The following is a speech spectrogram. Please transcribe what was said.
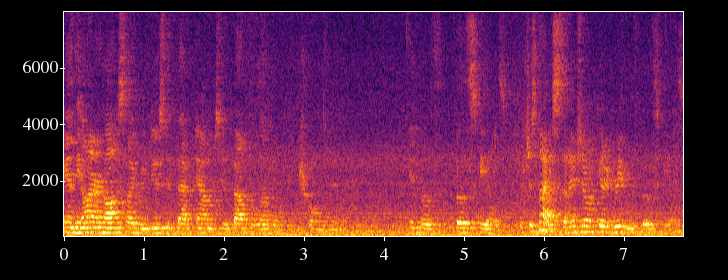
And the iron oxide reduced it back down to about the level of control manure in both, both scales, which is nice. Sometimes you don't get agreement with both scales.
